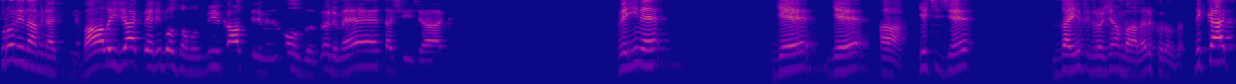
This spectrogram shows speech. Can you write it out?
prolin amino asitini bağlayacak ve ribozomun büyük alt biriminin olduğu bölüme taşıyacak. Ve yine G, G, A. Geçici zayıf hidrojen bağları kuruldu. Dikkat!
